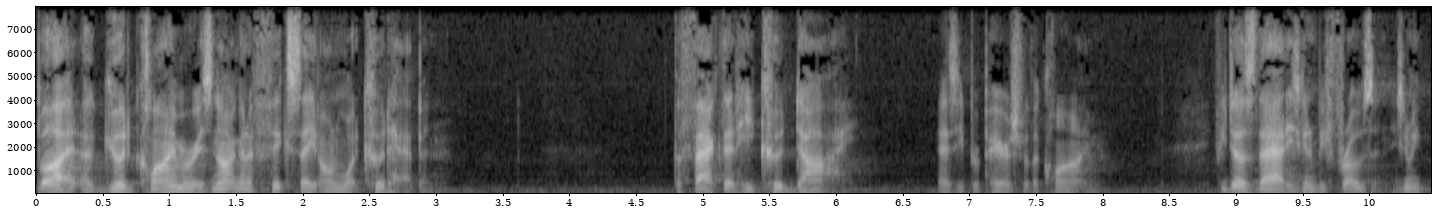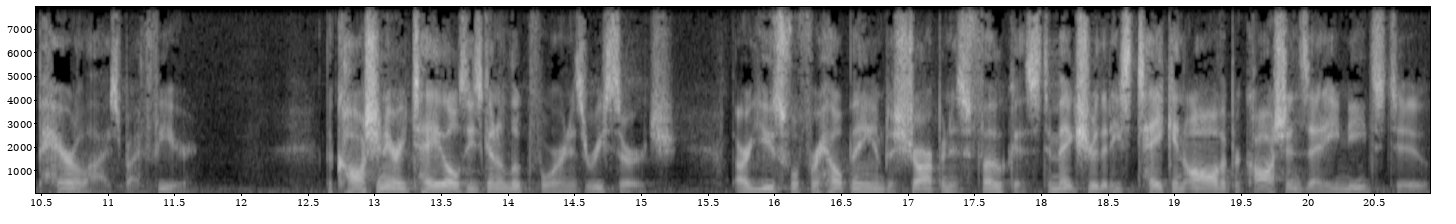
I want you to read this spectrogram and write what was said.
But a good climber is not going to fixate on what could happen. The fact that he could die as he prepares for the climb. If he does that, he's going to be frozen. He's going to be paralyzed by fear. The cautionary tales he's going to look for in his research are useful for helping him to sharpen his focus, to make sure that he's taken all the precautions that he needs to,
